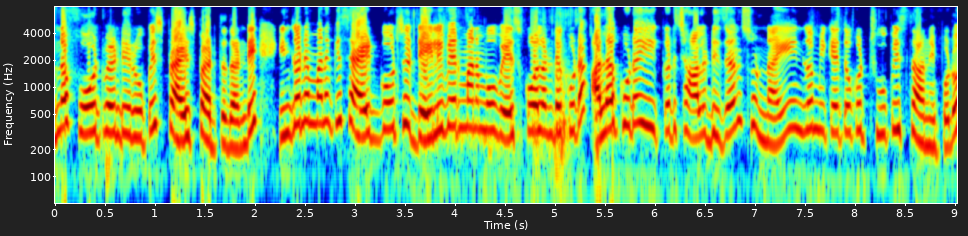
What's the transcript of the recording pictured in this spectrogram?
అనుకున్న ఫోర్ ట్వంటీ రూపీస్ ప్రైస్ పడుతుందండి. ఇందులోనే మనకి సైడ్ గోడ్స్ డైలీ వేర్ మనము వేసుకోవాలంటే కూడా అలా కూడా ఇక్కడ చాలా డిజైన్స్ ఉన్నాయి. ఇందులో మీకైతే ఒకటి చూపిస్తాను ఇప్పుడు.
